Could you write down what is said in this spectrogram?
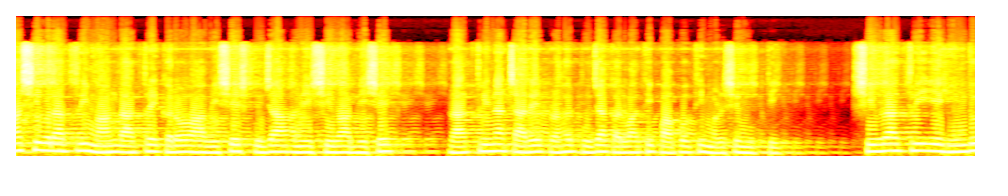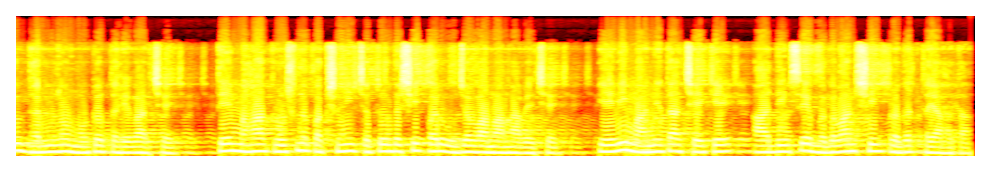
મહાશિવરાત્રિ માંગ રાત્રે કરો, આ વિશેષ પૂજા અને શિવાભિષેક. રાત્રિના ચારે પ્રહર પૂજા કરવાથી પાપોથી મળશે મુક્તિ. શિવરાત્રિ એ હિન્દુ ધર્મનો મોટો તહેવાર છે. તે મહાકૃષ્ણ પક્ષની ચતુર્દશી પર ઉજવવામાં આવે છે. એવી માન્યતા છે કે આ દિવસે ભગવાન શિવ પ્રગટ થયા હતા.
